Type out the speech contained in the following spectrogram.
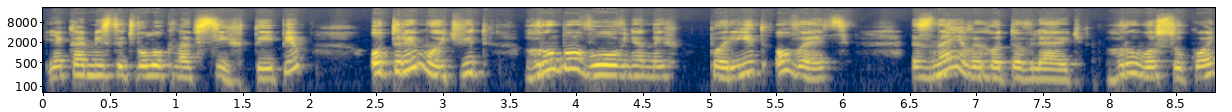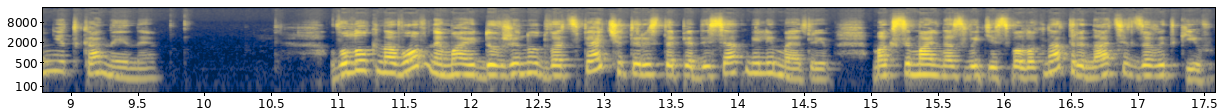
яка містить волокна всіх типів, отримують від грубововняних порід овець. З неї виготовляють грубосуконні тканини. Волокна вовни мають довжину 25-450 мм, максимальна звитість волокна 13 завитків.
